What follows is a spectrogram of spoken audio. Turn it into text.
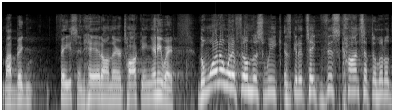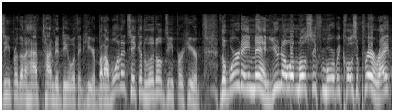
My big face and head on there talking. Anyway, the one I want to film this week is going to take this concept a little deeper than I have time to deal with it here, but I want to take it a little deeper here. The word amen, you know it mostly from where we close a prayer, right?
